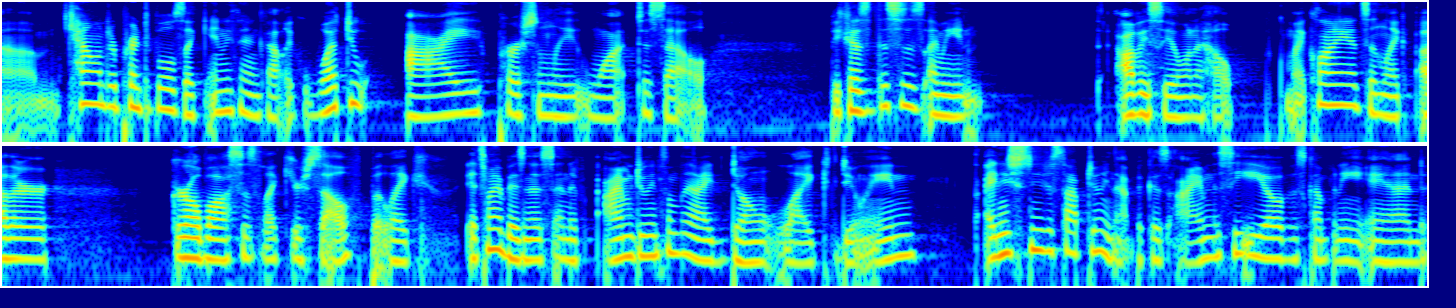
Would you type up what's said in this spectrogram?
um, calendar printables, like anything like that. Like, what do I personally want to sell? Because this is, I mean, obviously, I want to help my clients and like other girl bosses like yourself, but like it's my business. And if I'm doing something I don't like doing, I just need to stop doing that because I'm the CEO of this company and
